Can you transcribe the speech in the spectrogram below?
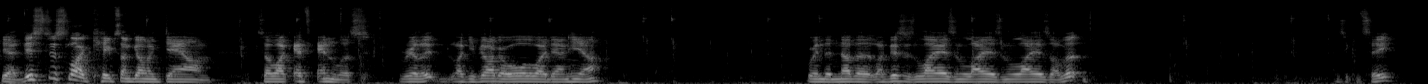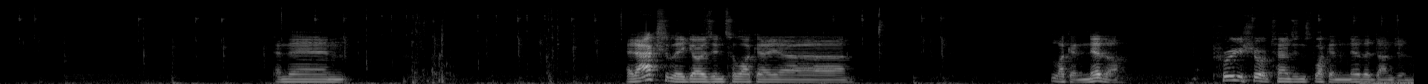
Yeah, this just like keeps on going down. So like it's endless, really. Like if I go all the way down here, we're in the another, like this is layers and layers and layers of it. As you can see. And then it actually goes into like a, uh, like a nether. Pretty sure it turns into like a nether dungeon.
